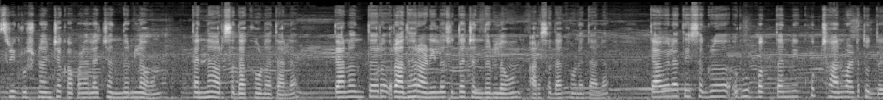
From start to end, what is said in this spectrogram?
श्रीकृष्णांच्या कपाळाला चंदन लावून त्यांना आरसा दाखवण्यात आला. त्यानंतर राधा राणीला सुद्धा चंदन लावून आरसा दाखवण्यात आला. त्यावेळेला ते सगळं रूप बघताना खूप छान वाटत होतं.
